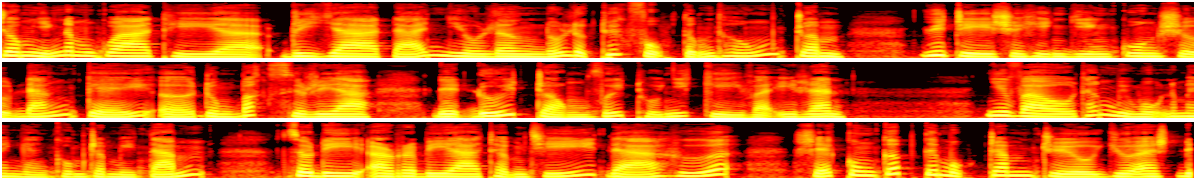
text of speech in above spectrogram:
Trong những năm qua thì à, Riyadh đã nhiều lần nỗ lực thuyết phục Tổng thống Trump duy trì sự hiện diện quân sự đáng kể ở Đông Bắc Syria để đối trọng với Thổ Nhĩ Kỳ và Iran. Như vào tháng 11 năm 2018, Saudi Arabia thậm chí đã hứa sẽ cung cấp tới 100 triệu USD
